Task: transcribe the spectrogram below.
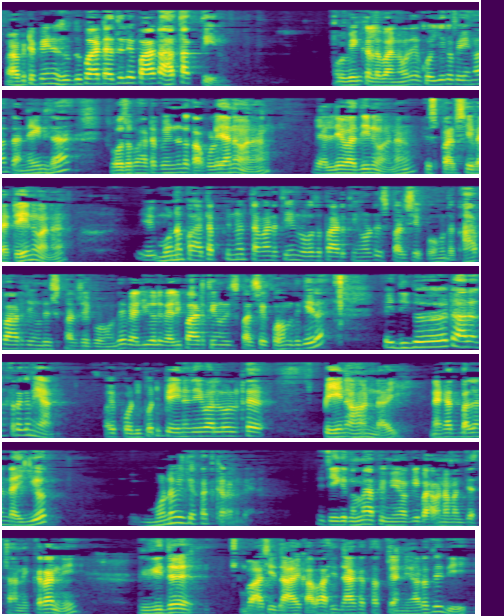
අපිට පේන සුදු පාට ඇතුලේ පාට හතක් තියෙනවා. ඔය වෙන් කරලා බලනකොට කොයි එක පේනවද දන්නේ. ඒ නිසා රෝස පාට පේනකොට කකුල යනවනම්, වැල්ලේ වදිනවනම්, ස්පර්ශය වැටෙනවනම් මොන පාටක් පෙන්වන්නත් තමයි තියෙන රෝස පාට තියෙනකොට ස්පර්ශය කොහොමද කහ පාට තියෙනකොට ස්පර්ශය කොහොමද වැලි වල වැලි පාට තියෙනකොට ස්පර්ශය කොහොමද කියලා ඒ දිගට අර කරගෙන යන්න. ඔය පොඩි පොඩි පේන දේවල් වලට පේන අහන්නයි නැකත් බලන්නයි ගියොත් මොන විදිහකට කරන්න බෑ. ඉතින් ඒක තමයි අපි මේ වගේ භාවනා මධ්‍යස්ථානයක් කරන්නේ. විවිධ වාසිදායක වාසිදායක තත්ත්වයන් යටතේදී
